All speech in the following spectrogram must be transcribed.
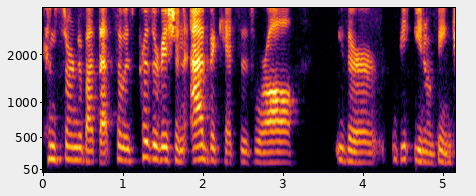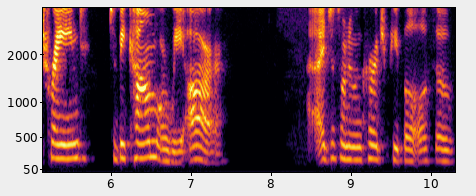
concerned about that. So as preservation advocates as we're all either be, you know being trained to become or we are. I just want to encourage people also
